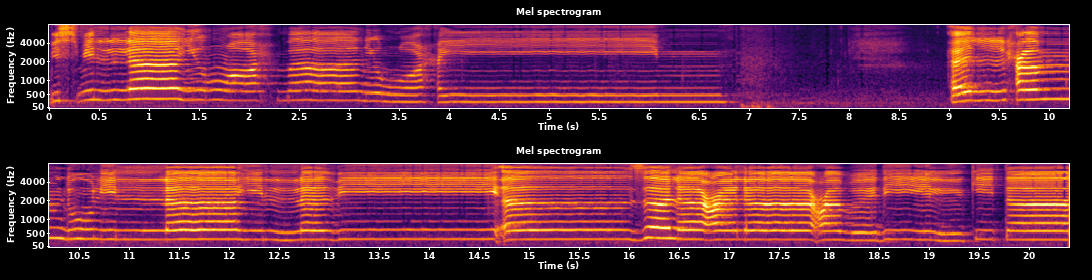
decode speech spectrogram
Bismillahirrahmanirrahim. الحمد لله الذي أنزل على عبده الكتاب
